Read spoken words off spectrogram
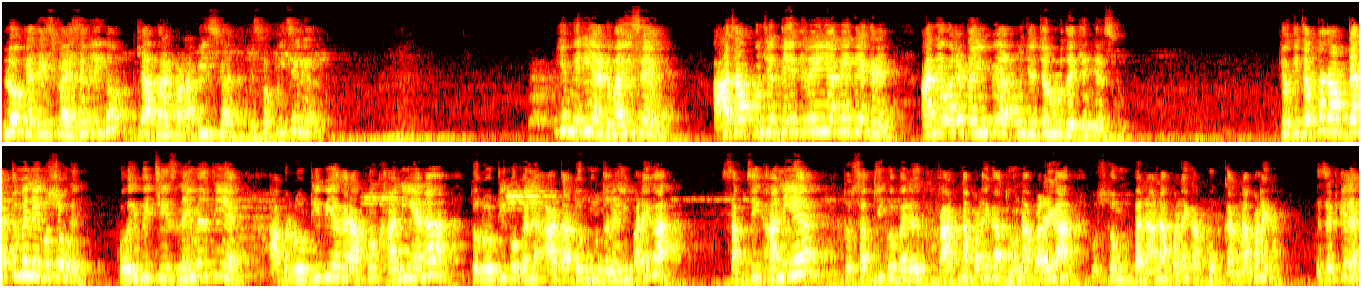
लोग कहते हैं, इसको ऐसे भी लिख दो, क्या फ़र्क पड़ा? बी स्क्वायर इसको पीछे ले ये मेरी एडवाइस है। आज आप मुझे देख रहे हैं या नहीं देख रहे आने वाले टाइम पे आप मुझे ज़रूर देखेंगे इसको। क्योंकि जब तक आप डेप्थ में नहीं घुसोगे कोई भी चीज़ नहीं मिलती है। आप रोटी भी अगर आपको खानी है ना तो रोटी को पहले आटा तो गूंदना ही पड़ेगा। सब्ज़ी खानी है तो सब्ज़ी को पहले काटना पड़ेगा, धोना पड़ेगा, उसको बनाना पड़ेगा, कुक करना पड़ेगा। इज़ इट क्लियर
